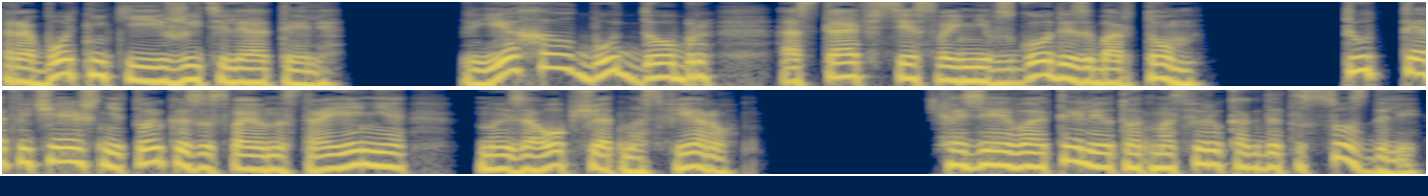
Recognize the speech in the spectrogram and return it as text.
работники и жители отеля. Приехал, будь добр, оставь все свои невзгоды за бортом. Тут ты отвечаешь не только за свое настроение, но и за общую атмосферу. Хозяева отеля эту атмосферу когда-то создали,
